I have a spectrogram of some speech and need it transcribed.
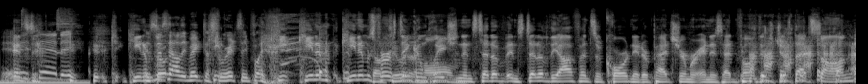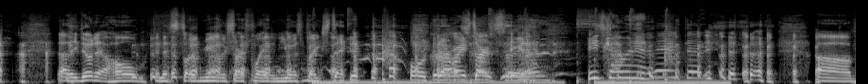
It's, Teddy. Keenum Is this how they make the switch? They play. Keenum, Keenum's first do it at incompletion instead of instead of the offensive coordinator Pat Shurmur in his headphones, it's just that song. No, they do it at home, and then the music starts playing in US Bank Stadium. and everybody starts singing. He's coming in. Hey, Teddy. um,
